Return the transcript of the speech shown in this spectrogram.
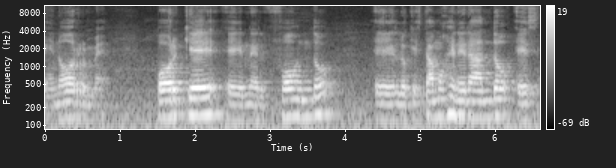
enorme, porque en el fondo eh, lo que estamos generando es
